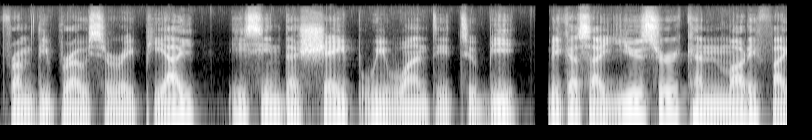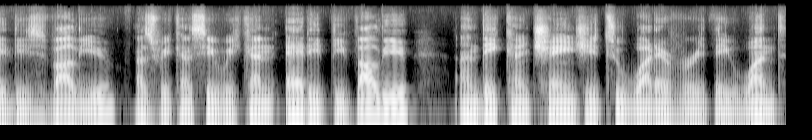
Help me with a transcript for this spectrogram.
from the browser API is in the shape we want it to be. Because a user can modify this value, as we can see, we can edit the value and they can change it to whatever they want.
